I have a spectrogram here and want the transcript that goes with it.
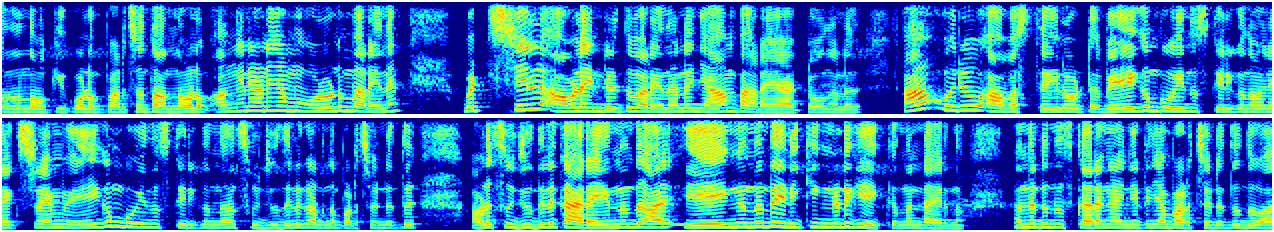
അള്ള നോക്കിക്കോളും പടച്ചൻ തന്നോളും. അങ്ങനെയാണ് ഞാൻ മോളോടും പറയുന്നത് ബട്ട് സ്റ്റിൽ അവൾ എന്റെ അടുത്ത് പറയുന്നുണ്ട് ഞാൻ പറയാട്ടോ എന്നുള്ളത്. ആ ഒരു അവസ്ഥയിലോട്ട് വേഗം പോയി നിസ്കരിക്കുന്ന. നെക്സ്റ്റ് ടൈം വേഗം പോയി നിസ്കരിക്കുന്ന സുജുതിൽ കടന്ന് പടച്ചോന്റെ അടുത്ത് അവൾ സുജുതിൽ കരയുന്നത് ആ ഏങ്ങുന്നത് എനിക്ക് ഇങ്ങോട്ട് കേൾക്കുന്നുണ്ടായിരുന്നു. എന്നിട്ട് നിസ്കാരം കഴിഞ്ഞിട്ട് ഞാൻ പടച്ചോന്റെ അടുത്ത് ദുവാ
